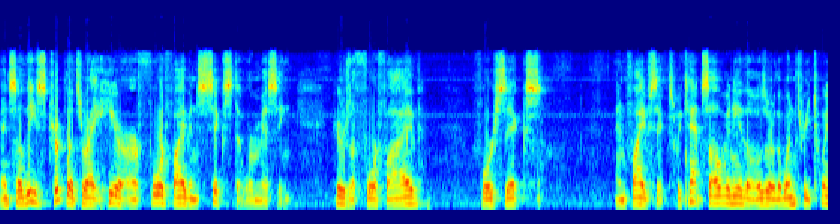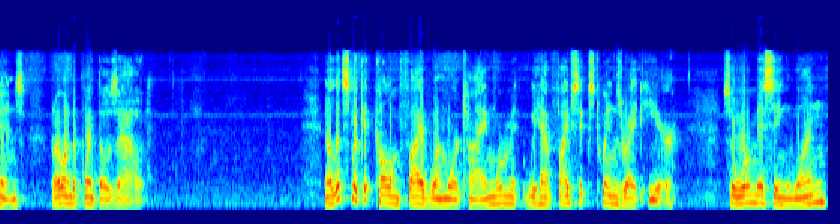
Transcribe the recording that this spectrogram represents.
And so these triplets right here are 4, 5, and 6 that we're missing. Here's a 4, 5, 4, 6, and 5, 6. We can't solve any of those or the 1, 3 twins, but I wanted to point those out. Now let's look at column 5 one more time. We're, we have 5, 6 twins right here. So we're missing 1,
